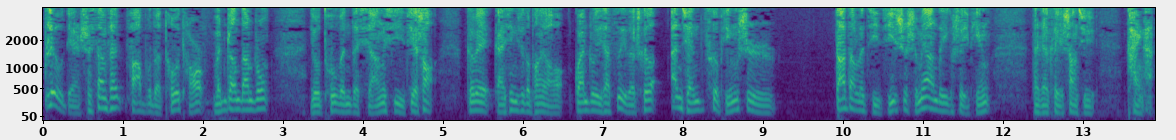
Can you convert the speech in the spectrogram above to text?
六点十三分发布的头条文章当中有图文的详细介绍。各位感兴趣的朋友，关注一下自己的车安全测评是达到了几级，是什么样的一个水平，大家可以上去看一看。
